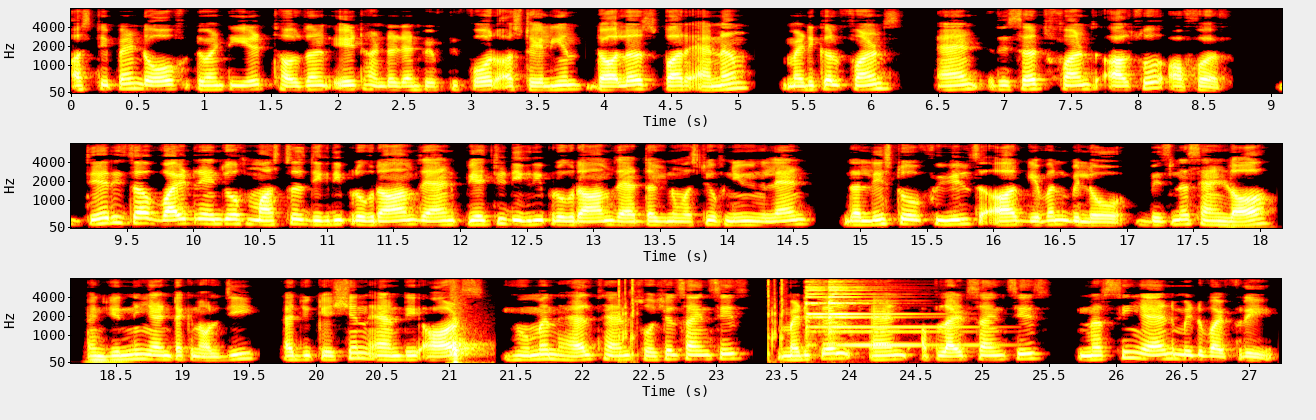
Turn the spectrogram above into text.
a stipend of 28,854 Australian dollars per annum, medical funds and research funds also offer. There is a wide range of master's degree programs and PhD degree programs at the University of New England. The list of fields are given below business and law, engineering and technology, education and the arts, human health and social sciences, medical and applied sciences, nursing and midwifery.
